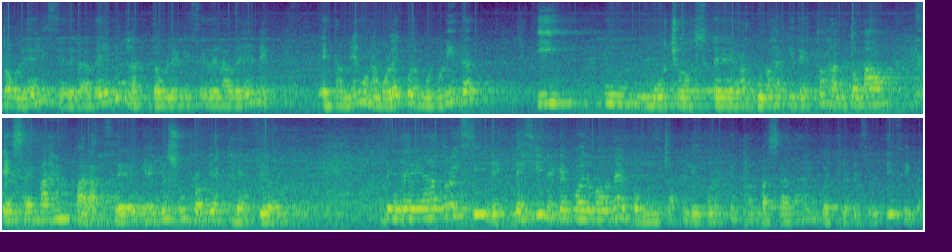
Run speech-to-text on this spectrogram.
doble hélice del ADN, la doble hélice del ADN es también una molécula muy bonita y muchos, eh, algunos arquitectos han tomado esa imagen para hacer ellos sus propias creaciones. De teatro y cine, de cine, ¿qué puedo poner? Pues muchas películas que están basadas en cuestiones científicas,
